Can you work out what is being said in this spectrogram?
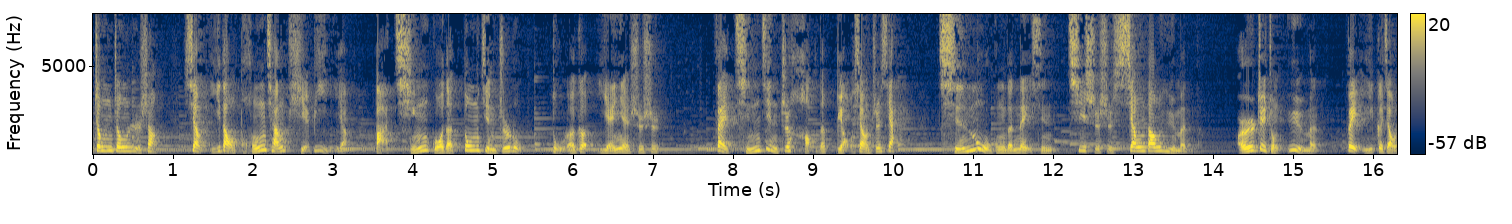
蒸蒸日上。像一道铜墙铁壁一样，把秦国的东进之路堵了个严严实实。在秦晋之好的表象之下，秦穆公的内心其实是相当郁闷的。而这种郁闷被一个叫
